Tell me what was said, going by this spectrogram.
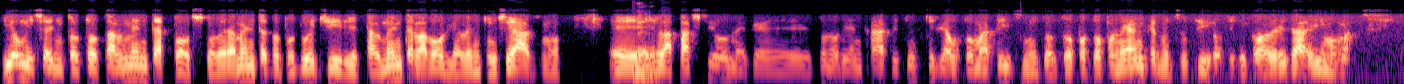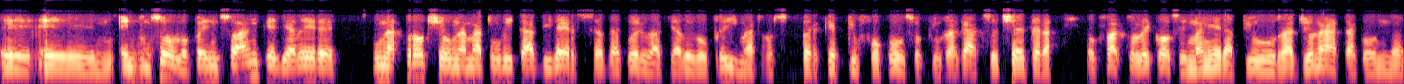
io mi sento totalmente a posto, veramente dopo due giri e talmente la voglia, l'entusiasmo e la passione che sono rientrati tutti gli automatismi dopo, dopo neanche mezzo giro, ti dico la verità, Imola. E, e, e non solo, penso anche di avere un approccio, una maturità diversa da quella che avevo prima, perché più focoso, più ragazzo, eccetera. Ho fatto le cose in maniera più ragionata con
